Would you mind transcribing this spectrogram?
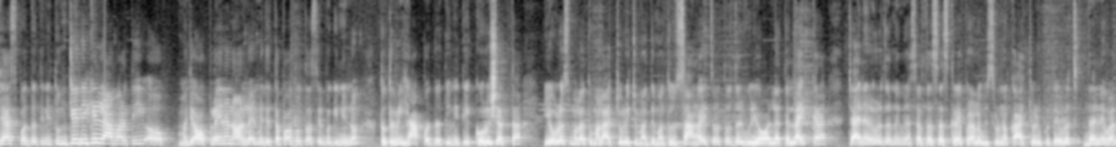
त्याच पद्धतीने तुमचे देखील लाभार्थी म्हणजे ऑफलाईन आणि ऑनलाईनमध्ये तफावत होत असेल भगिनीनं तर तुम्ही ह्या पद्धतीने ते करू शकता. एवढंच मला तुम्हाला आजच्या व्हिडिओच्या माध्यमातून सांगायचं होतं. जर व्हिडिओ आवडला तर लाईक करा. चॅनलवर जर नवीन असाल तर सबस्क्राईब करायला विसरू नका. आजच्या एवढंच. धन्यवाद.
